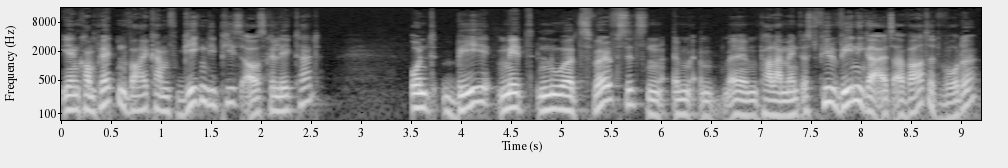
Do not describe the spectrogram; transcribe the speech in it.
ihren kompletten Wahlkampf gegen die Peace ausgelegt hat und B, mit nur zwölf Sitzen im, im, im Parlament ist, viel weniger als erwartet wurde.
